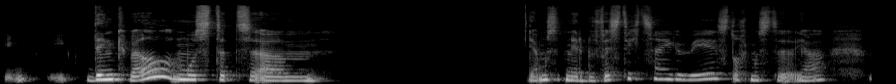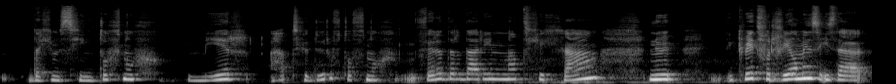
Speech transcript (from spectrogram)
Ik, ik denk wel, moest het, ehm, ja, moest het meer bevestigd zijn geweest, of moest, eh, ja, dat je misschien toch nog meer had gedurfd of nog verder daarin had gegaan. Nu, ik weet voor veel mensen is dat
